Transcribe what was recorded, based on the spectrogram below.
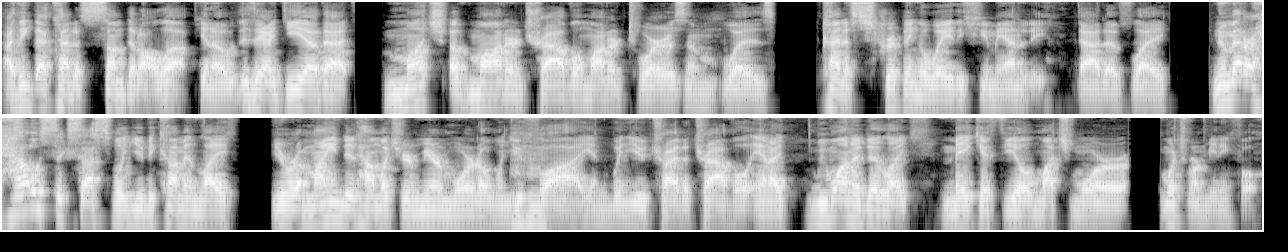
I think that kind of summed it all up. You know, the idea that much of modern travel, modern tourism was kind of stripping away the humanity out of like, no matter how successful you become in life, you're reminded how much you're a mere mortal when you mm-hmm. fly and when you try to travel. And I, we wanted to like make it feel much more, much more meaningful.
